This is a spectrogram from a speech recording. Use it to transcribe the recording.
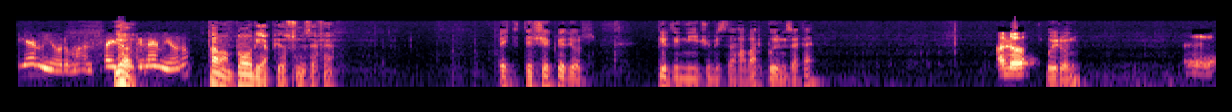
diyemiyorum. Hani sayısını bilemiyorum. Tamam doğru yapıyorsunuz efendim. Peki teşekkür ediyoruz. Bir dinleyicimiz daha var. Buyurunuz efendim. Alo. Buyurun. Ee,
